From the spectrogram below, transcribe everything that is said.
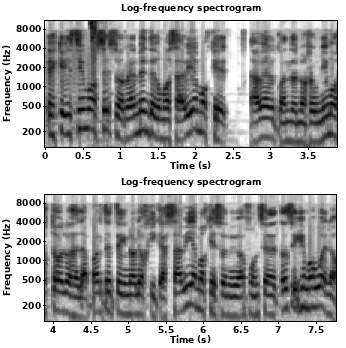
Es que hicimos eso, realmente como sabíamos que a ver, cuando nos reunimos todos los de la parte tecnológica, sabíamos que eso no iba a funcionar. Entonces dijimos, bueno,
